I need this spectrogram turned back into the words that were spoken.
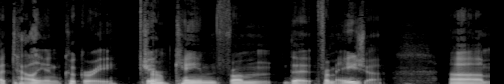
Italian cookery. Sure. It came from the from Asia. Um,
